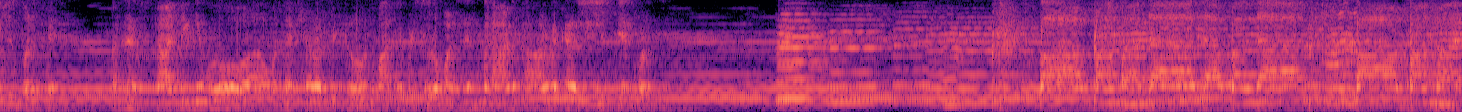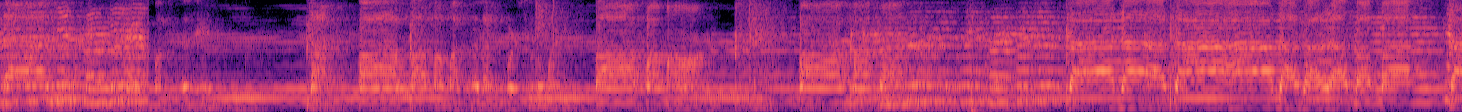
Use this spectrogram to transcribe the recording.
ಇಲ್ಲಿ ಬರುತ್ತೆ. ಅಂದ್ರೆ ಸ್ಟಾರ್ಟಿಂಗ್ ನೀವು ಒಂದು ಅಕ್ಷರ ಬಿಟ್ಟು ಒಂದು ಮಾತ್ರೆ ಬಿಟ್ಟು ಶುರು ಮಾಡಿದ್ರೆ ಆಮೇಲೆ ಆಡ್ ಆಡ್ಬೇಕಾದ್ರೆ ಅಲ್ಲಿ ಇಲ್ಲಿ ಸೇರ್ಕೊಡುತ್ತೆ. ಶುರು ಮಾಡಿ ಪಾ ಪ ಮಾ ಪಾ ಪ ಮ ಸಾ ದ ಸಾ ದ ಸ ರ ಪ ಪ ಸಾ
